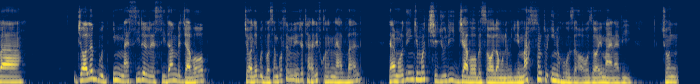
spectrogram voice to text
و جالب بود این مسیر رسیدن به جواب جالب بود. واسم گفتم اینو اینجا تعریف کنم. این اول در مورد اینکه ما چجوری جواب سوالامون رو می‌گیریم. مخصوصا تو این حوزه ها حوزه های معنوی. چون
